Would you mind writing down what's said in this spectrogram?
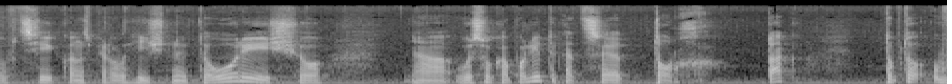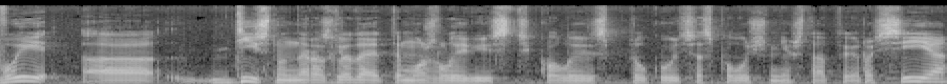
в цій конспірологічній теорії, що е, висока політика це торг, так? Тобто ви е, дійсно не розглядаєте можливість, коли спілкуються Сполучені Штати і Росія.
